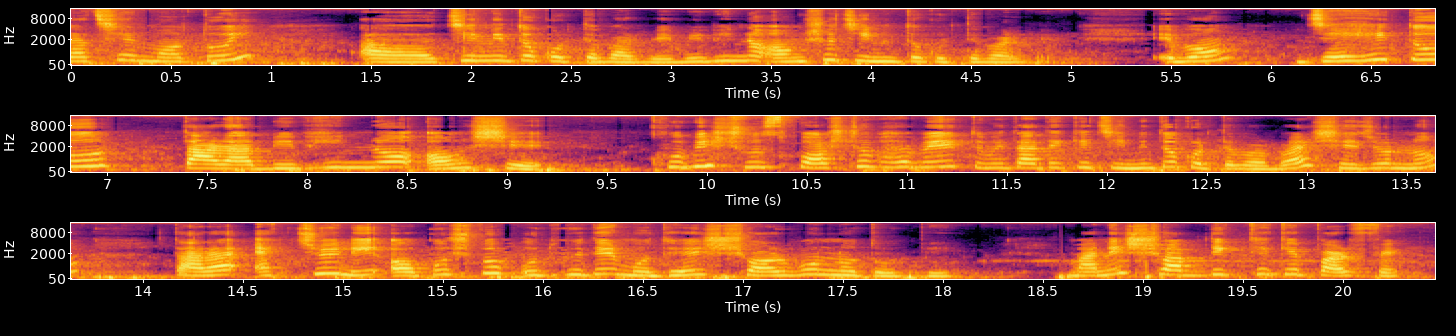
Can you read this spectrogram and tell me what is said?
গাছের মতোই চিহ্নিত করতে পারবে, বিভিন্ন অংশ চিহ্নিত করতে পারবে। এবং যেহেতু তারা বিভিন্ন অংশে খুবই সুস্পষ্টভাবে তুমি তাদেরকে চিহ্নিত করতে পারবা, সেজন্য তারা অ্যাকচুয়ালি অপুষ্পক উদ্ভিদের মধ্যে সর্বোন্নত উদ্ভিদ। মানে সব দিক থেকে পারফেক্ট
